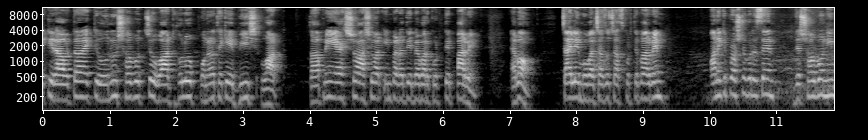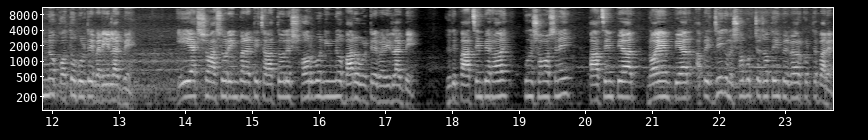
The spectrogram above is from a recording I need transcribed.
একটি রাউটার, একটি অনু সর্বোচ্চ ওয়াট হলো পনেরো থেকে বিশ ওয়াট। তো আপনি একশো আশি ওয়াট ইনভার্টার দিয়ে ব্যবহার করতে পারবেন এবং চাইলে মোবাইল চার্জও চার্জ করতে পারবেন। অনেকে প্রশ্ন করেছেন যে সর্বনিম্ন কত ভোল্টের ব্যাটারি লাগবে? এই একশো আশি ওয়াট ইনভার্টারটি চালাতে হলে সর্বনিম্ন বারো ভোল্টের ব্যাটারি লাগবে। যদি পাঁচ এম্পিয়ার হয়, কোনো সমস্যা নেই। পাঁচ এম্পিয়ার নয় এম্পিয়ার আপনি যে কোনো সর্বোচ্চ যত এম্পিয়ার ব্যবহার করতে পারেন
